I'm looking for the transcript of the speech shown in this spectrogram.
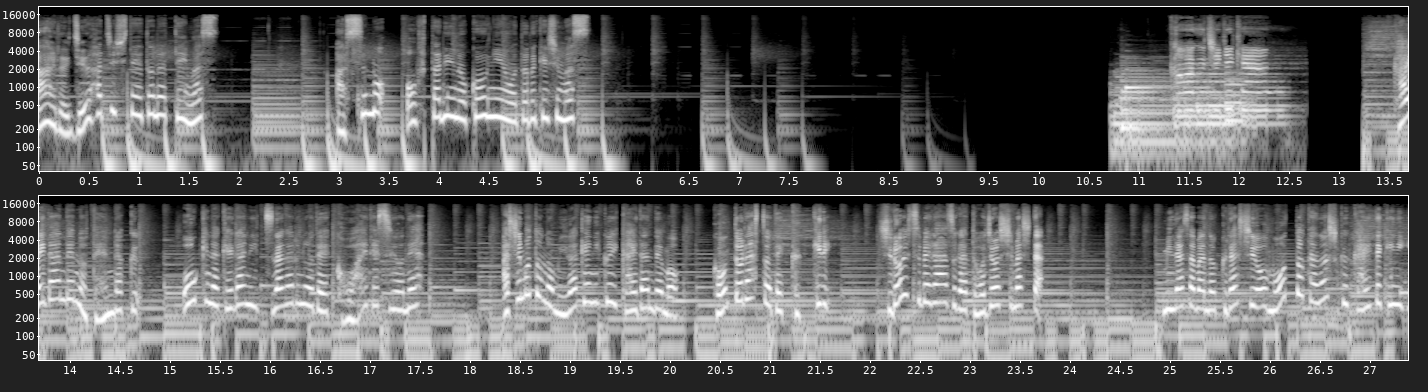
R18 指定となっています。明日もお二人の講義をお届けします。川口技研。階段での転落大きな怪我につながるので怖いですよね。足元の見分けにくい階段でもコントラストでくっきり白いスベラーズが登場しました。皆様の暮らしをもっと楽しく快適に。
